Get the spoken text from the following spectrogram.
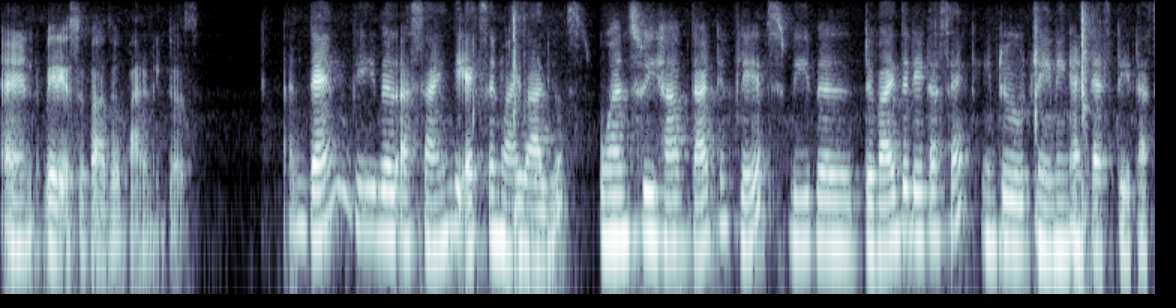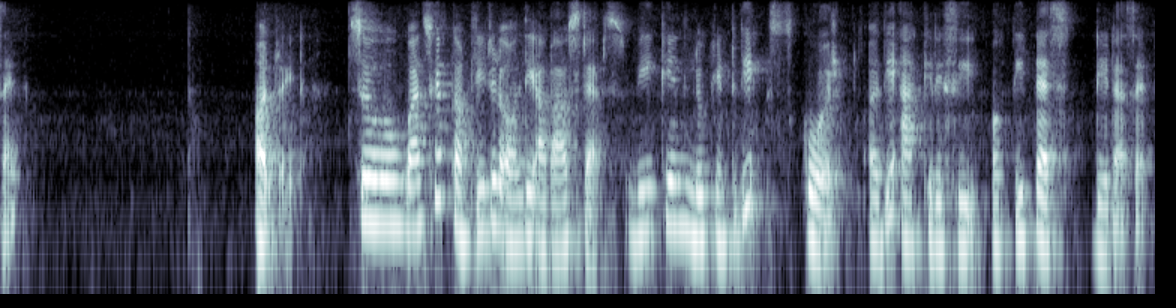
and various of other parameters and then we will assign the x and y values. Once we have that in place, we will divide the data set into training and test data set. All right. So once we've completed all the above steps, we can look into the score or the accuracy of the test data set.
